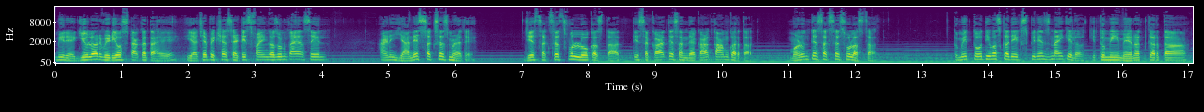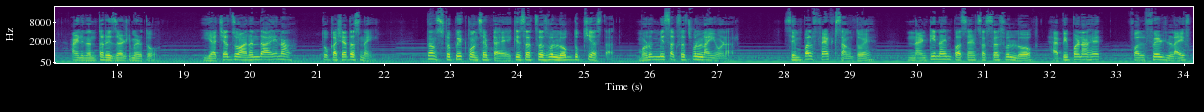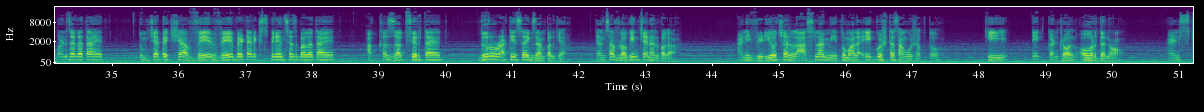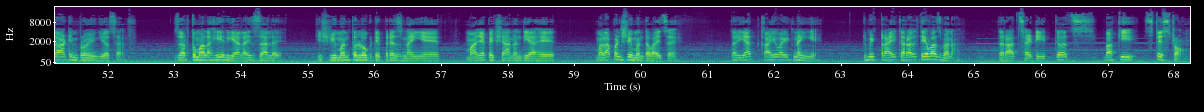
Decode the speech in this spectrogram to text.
मी रेग्युलर व्हिडिओज टाकत आहे याच्यापेक्षा सॅटिस्फाईंग अजून काय असेल? आणि यानेच सक्सेस मिळते. जे सक्सेसफुल लोक असतात ते सकाळ ते संध्याकाळ काम करतात. म्हणून ते सक्सेसफुल असतात. तुम्ही तो दिवस कधी एक्सपिरियन्स नाही केलं की तुम्ही मेहनत करता आणि नंतर रिझल्ट मिळतो. याच्यात जो आनंद आहे ना तो कशातच नाही. एकदम स्टुपिड कॉन्सेप्ट आहे की सक्सेसफुल लोक दुःखी असतात. म्हणून मी सक्सेसफुल नाही होणार. सिंपल फॅक्ट सांगतोय नाईन्टी नाईन पर्सेंट सक्सेसफुल लोक हॅपी पण आहेत फलफिल्ड लाईफ पण जगत आहेत. तुमच्यापेक्षा वे वे बेटर एक्सपिरियन्सेस बघत आहेत अख्खं जग फिरतायत. ध्रुव राठीचं एक्झाम्पल घ्या. त्यांचा व्लॉगिंग चॅनल बघा. आणि व्हिडिओच्या लास्टला मी तुम्हाला एक गोष्ट सांगू शकतो की take control over the now and start improving yourself जर तुम्हाला हे रिअलाईज झालं आहे की श्रीमंत लोक डिप्रेस नाही आहेत माझ्यापेक्षा आनंदी आहेत. मला पण श्रीमंत व्हायचं आहे तर यात काही वाईट नाही आहे तुम्ही ट्राय कराल तेव्हाच बनाल. तर आजसाठी इतकंच. बाकी स्टे स्ट्रॉंग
